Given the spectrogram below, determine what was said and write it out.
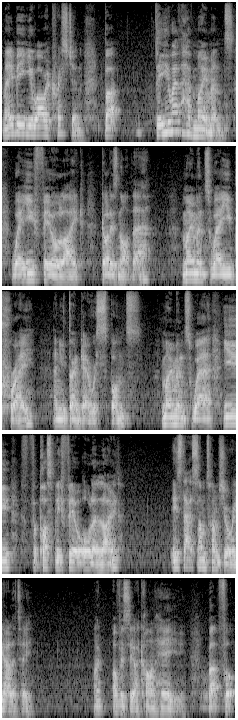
Maybe you are a Christian, but do you ever have moments where you feel like God is not there? Moments where you pray and you don't get a response. Moments where you possibly feel all alone. Is that sometimes your reality? I, obviously, I can't hear you, but for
